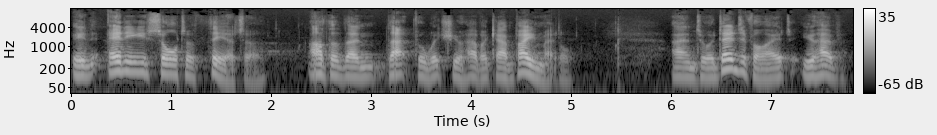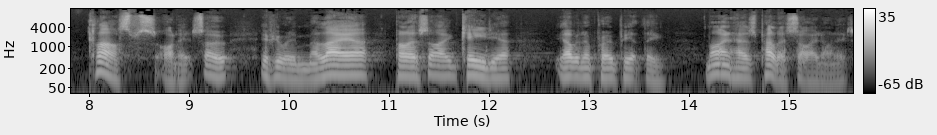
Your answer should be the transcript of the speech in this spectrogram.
in any sort of theatre other than that for which you have a campaign medal. And to identify it, you have clasps on it. So if you're in Malaya, Palestine, Kenya, you have an appropriate thing. Mine has Palestine on it,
